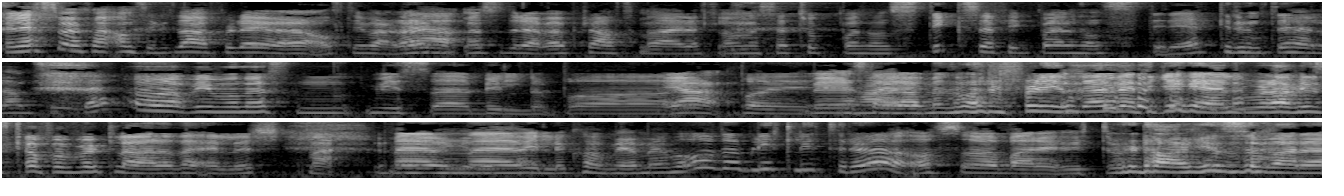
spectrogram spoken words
Men jeg smørte meg i ansiktet, da, for det gjør jeg alltid hver dag. Ja. Men så drev jeg og pratet med deg rett mens jeg tok på en sånn stikk, så jeg fikk bare en sånn strek rundt i hele ansiktet. Ah, vi må nesten vise bildet på, Ja, på Instagrammen vår, Fordi jeg vet ikke helt hvordan vi skal få forklare det ellers. Nei, Men uh, ville du komme hjem med 'Å, du har blitt litt rød', og så bare utover dagen så bare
